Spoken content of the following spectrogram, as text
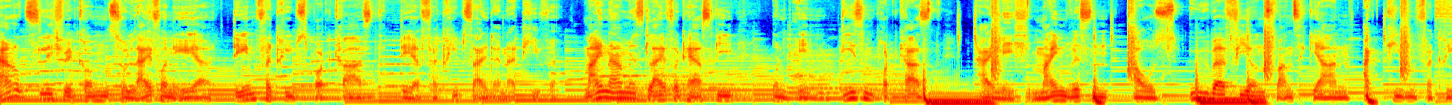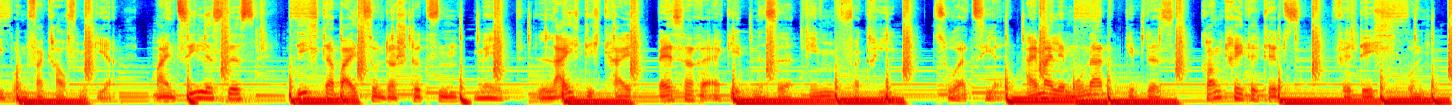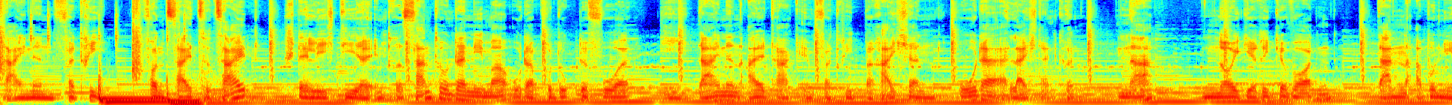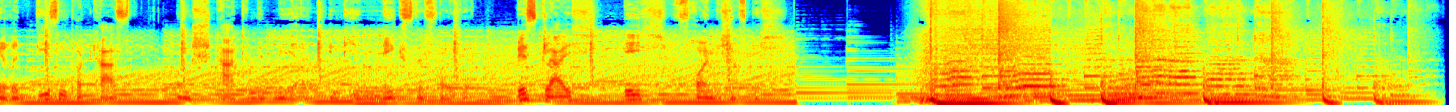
Herzlich willkommen zu Live on Air, dem Vertriebspodcast der Vertriebsalternative. Mein Name ist Live Oterski und in diesem Podcast teile ich mein Wissen aus über 24 Jahren aktiven Vertrieb und Verkauf mit dir. Mein Ziel ist es, dich dabei zu unterstützen, mit Leichtigkeit bessere Ergebnisse im Vertrieb zu erzielen. Einmal im Monat gibt es konkrete Tipps für dich und deinen Vertrieb. Von Zeit zu Zeit stelle ich dir interessante Unternehmer oder Produkte vor, die deinen Alltag im Vertrieb bereichern oder erleichtern können. Na, neugierig geworden? Dann abonniere diesen Podcast und starte mit mir in die nächste Folge. Bis gleich, ich freue mich auf dich.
